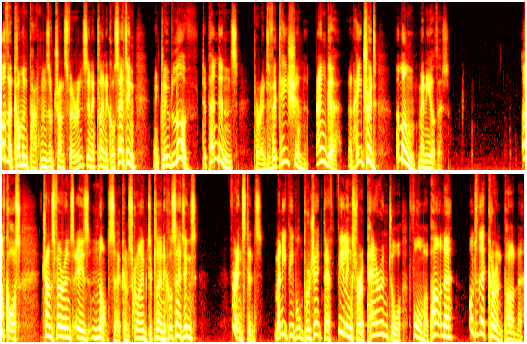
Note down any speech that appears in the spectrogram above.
Other common patterns of transference in a clinical setting include love, dependence, parentification, anger, and hatred, among many others. Of course, transference is not circumscribed to clinical settings. For instance, many people project their feelings for a parent or former partner onto their current partner.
